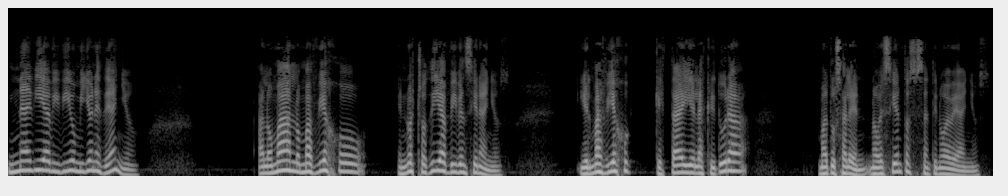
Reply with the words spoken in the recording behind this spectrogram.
nadie ha vivido millones de años. A lo más, los más viejos en nuestros días viven 100 años. Y el más viejo que está ahí en la escritura, Matusalén, 969 años.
